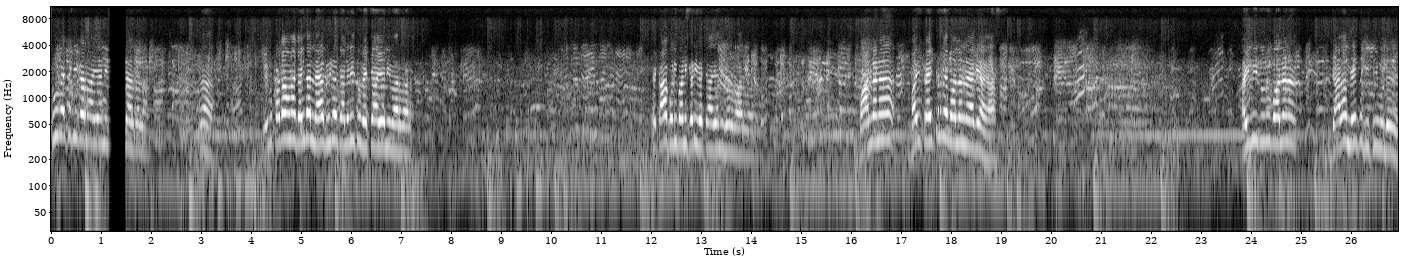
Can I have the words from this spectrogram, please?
ਤੂੰ ਵਿੱਚ ਕੀ ਕਰਨ ਆਇਆ ਨਹੀਂ ਪਹਿਲਾਂ ਹਾਂ। ਇਹਨੂੰ ਪਤਾ ਹੋਣਾ ਚਾਹੀਦਾ, ਲੈ ਵੀਡੀਓ ਚੱਲ ਰਹੀ, ਤੂੰ ਵਿੱਚ ਆਇਆ ਨਹੀਂ ਵਾਰ-ਵਾਰ। ਇਹ ਕਾ ਕੁੜੀ ਪਾਣੀ ਕਿਹੜੀ ਵਿੱਚ ਆ ਜਾਂਦੀ ਫਿਰ ਵਾਰ-ਵਾਰ ਬਾਲਣ, ਬਾਈ ਟਰੈਕਟਰ ਤੇ ਬਾਲਣ ਲੈ ਕੇ ਆਇਆ। ਇੰਨੀ ਦੂਰੋਂ ਬਾਲਣ, ਜ਼ਿਆਦਾ ਮਿਹਨਤ ਕੀਤੀ ਮੁੰਡੇ ਨੇ।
